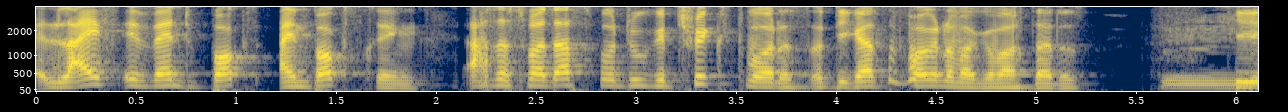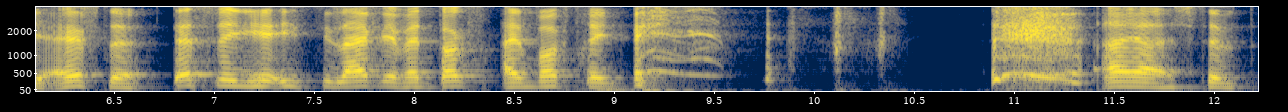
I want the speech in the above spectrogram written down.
Live-Event Box, ein Boxring. Ach, das war das, wo du getrickst wurdest und die ganze Folge nochmal gemacht hattest. Hm. Die elfte. Deswegen hieß die Live-Event Box ein Boxring. ah ja, stimmt.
